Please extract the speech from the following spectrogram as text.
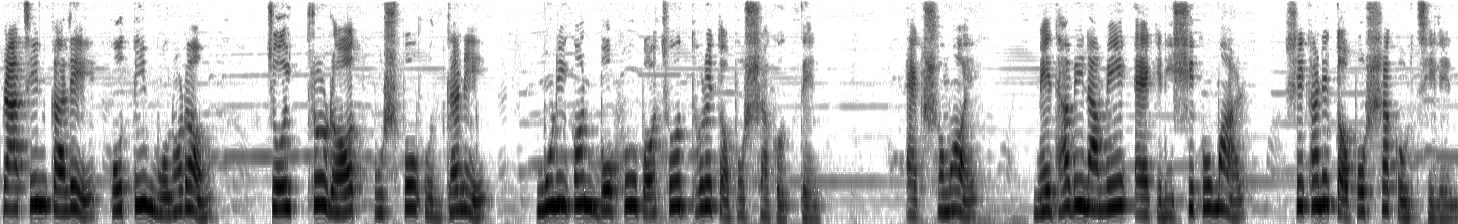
প্রাচীনকালে অতি মনোরম চৈত্র রথ পুষ্প উদ্যানে মুনিগণ বহু বছর ধরে তপস্যা করতেন। এক সময় মেধাবী নামে এক ঋষিকুমার সেখানে তপস্যা করছিলেন।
